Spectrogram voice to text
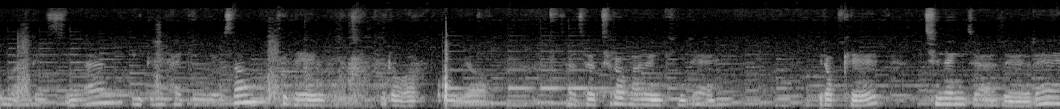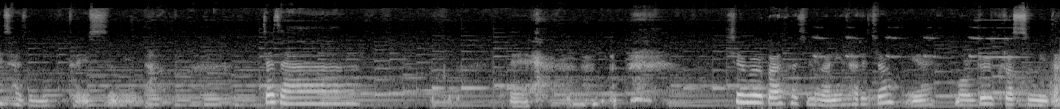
주말이지만 일을 하기 위해서 집에 들어왔고요. 자, 제가 들어가는 길에 이렇게 진행자들의 사진이 붙어 있습니다. 짜잔! 네. 실물과 사진이 많이 다르죠? 예, 뭐 늘 그렇습니다.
